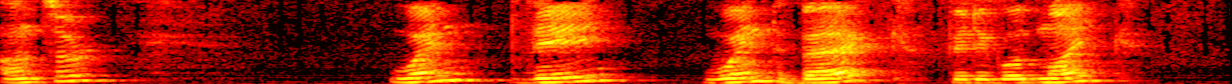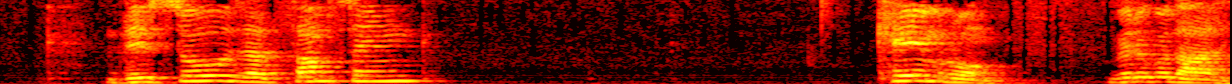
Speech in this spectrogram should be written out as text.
answer. When they went back, very good, Mike, they saw that something came wrong. Very good, Ali.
